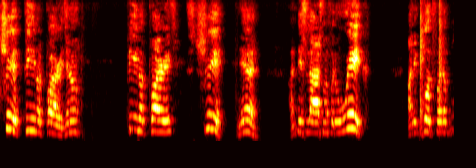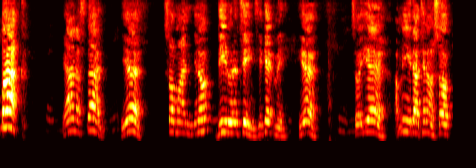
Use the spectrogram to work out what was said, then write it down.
Straight peanut porridge, you know. Peanut porridge, straight, yeah. And this lasts me for the week. And it good for the back. You understand? Yeah. Someone, you know, deal with the things. You get me? Yeah. So, yeah. I mean that, you know. So,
